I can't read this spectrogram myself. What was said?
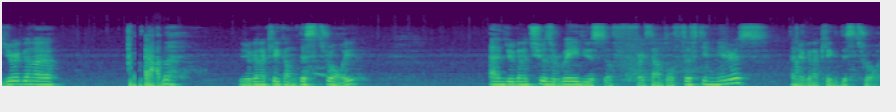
you're gonna tab you're to click on destroy. And you're to choose a radius of for example 15 meters and you're to click destroy.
